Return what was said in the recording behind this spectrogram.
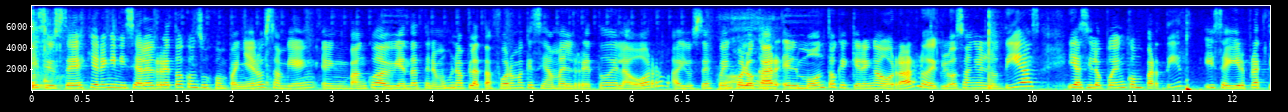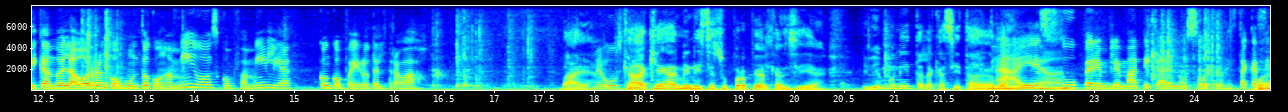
Y si ustedes quieren iniciar el reto con sus compañeros, también en Banco de Vivienda tenemos una plataforma que se llama el reto del ahorro. Ahí ustedes pueden Ah. colocar el monto que quieren ahorrar, lo desglosan en los días y así lo pueden compartir y seguir practicando el ahorro en conjunto con amigos, con familia, con compañeros del trabajo. Vaya. Me gusta. Cada quien administre su propia alcancía. Y bien bonita la casita, de verdad. Ay, es súper emblemática de nosotros. Esta casita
